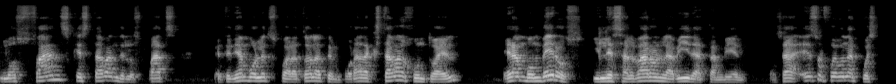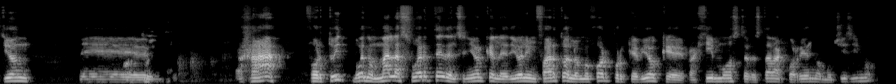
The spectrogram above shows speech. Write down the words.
los fans que estaban de los Pats, que tenían boletos para toda la temporada, que estaban junto a él, eran bomberos y le salvaron la vida también. O sea, eso fue una cuestión de... Ajá, fortuito, bueno, mala suerte del señor que le dio el infarto, a lo mejor porque vio que Raheem Monster estaba corriendo muchísimo,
